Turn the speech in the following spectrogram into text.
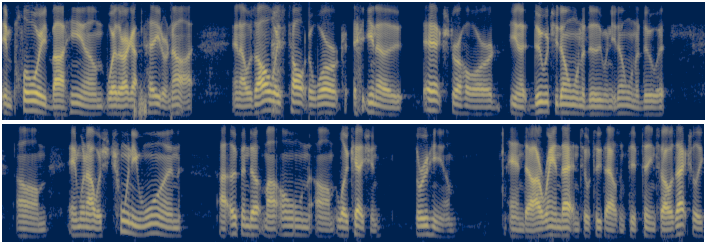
employed by him whether I got paid or not and I was always taught to work, you know, extra hard, you know, do what you don't want to do when you don't want to do it. Um and when I was 21 I opened up my own um, location through him, and uh, I ran that until 2015. So I was actually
